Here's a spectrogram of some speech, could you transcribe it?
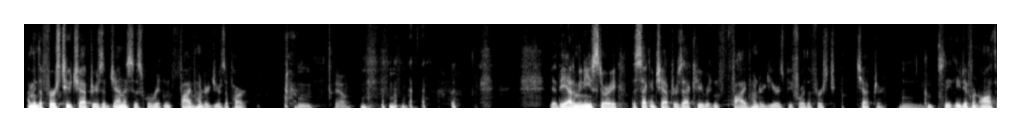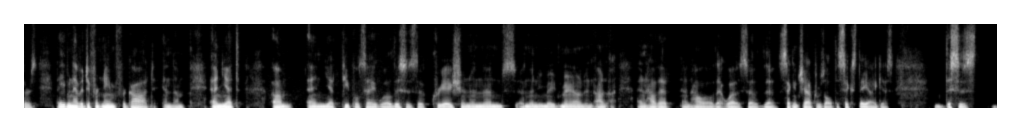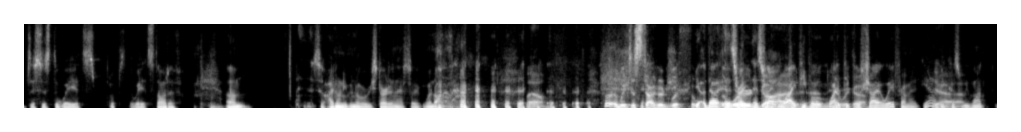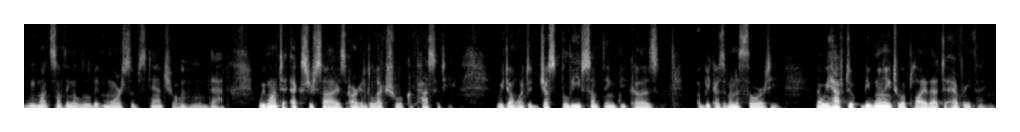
I mean, the first two chapters of Genesis were written 500 years apart. Mm, yeah. yeah, the Adam and Eve story, the second chapter is actually written 500 years before the first ch- chapter. Mm. Completely different authors. They even have a different name for God in them, and yet, um, and yet people say, "Well, this is the creation, and then and then He made man, and uh, and how that and how all that was." So the second chapter was all the sixth day, I guess. This is this is the way it's oops the way it's thought of. Mm. Um, so I don't even know where we started on that. So I went off. well, we just started with the, yeah, that, the that's right. That's God, right. Why people why people shy away from it? Yeah, yeah, because we want we want something a little bit more substantial mm-hmm. than that. We want to exercise our intellectual capacity. We don't want to just believe something because because of an authority. Now we have to be willing to apply that to everything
